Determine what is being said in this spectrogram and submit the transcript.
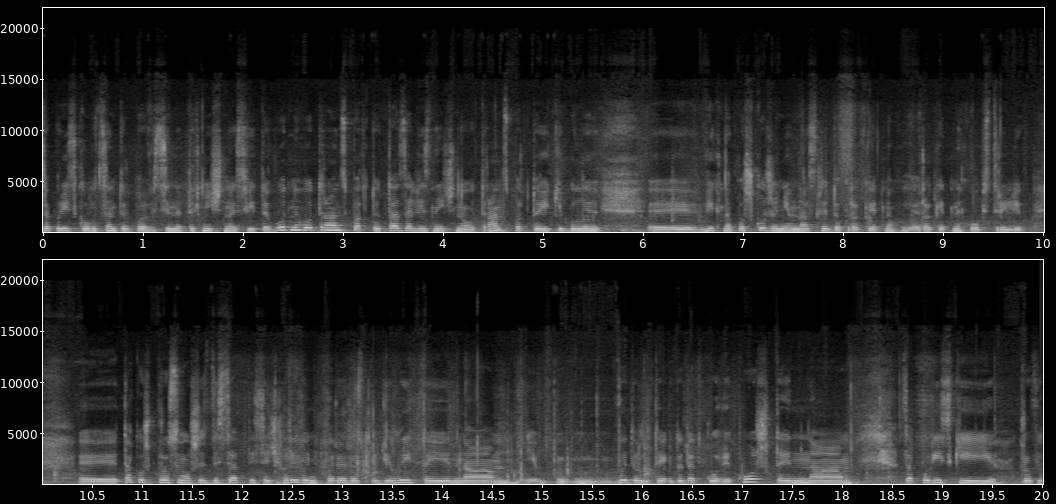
Запорізького центру професійно-технічної освіти водного транспорту та залізничного транспорту, які були е, вікна пошкоджені внаслідок ракетних, ракетних обстрілів. Е, Також просимо 60 тисяч гривень перерозподілити на виділити як додаткові кошти на Запорізький професійний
